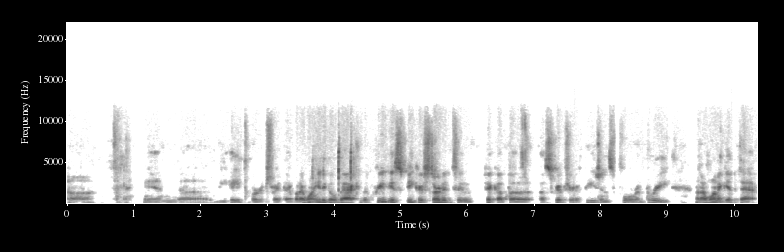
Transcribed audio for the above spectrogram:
uh, in uh, the eighth verse right there. But I want you to go back. The previous speaker started to pick up a, a scripture, Ephesians 4 and 3. And I want to get that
